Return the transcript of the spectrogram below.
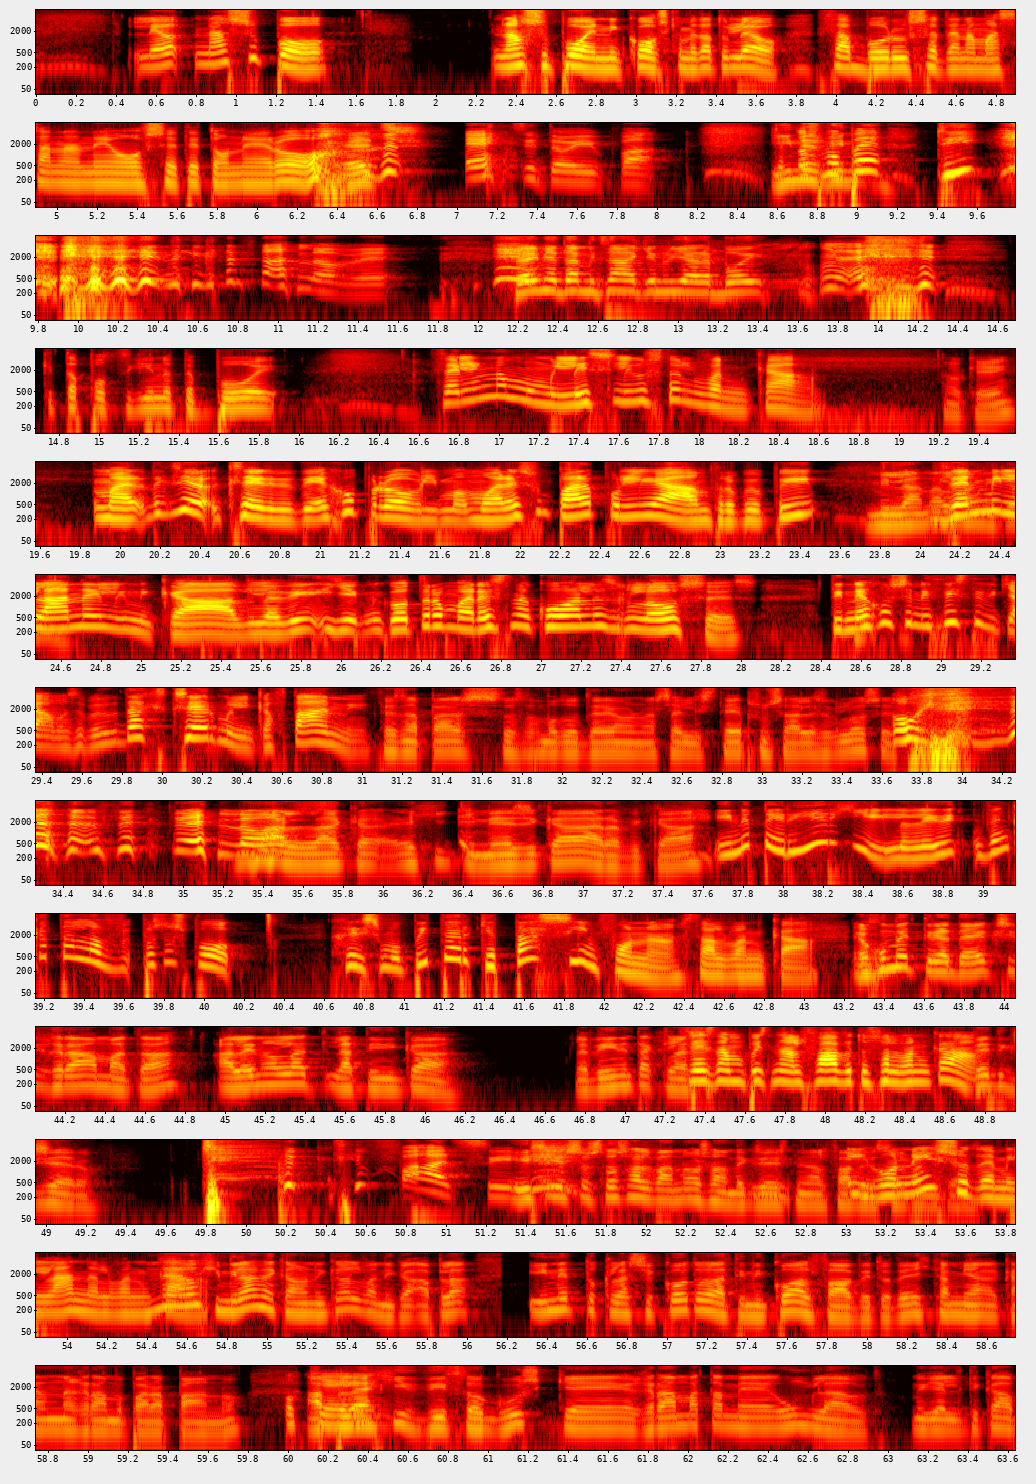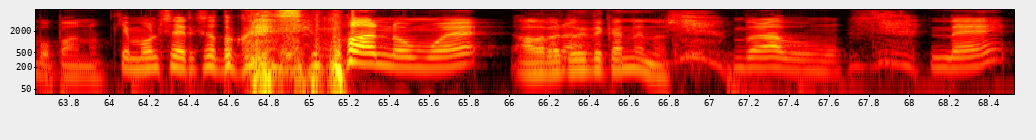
λέω, να σου πω. Να σου πω ενικός και μετά του λέω, θα μπορούσατε να μας ανανεώσετε το νερό. Έτσι. Έτσι το είπα. Και Είναι αυτός μου δυνα- είπε, τι, δεν κατάλαβε. Φέρει μια νταμιτζάνα καινούργια, ρε boy. Κοίτα πώς γίνεται, boy. Θέλω να μου μιλήσει λίγο στα αλβανικά. Οκ. Μα, δεν ξέρω, ξέρετε τι, έχω πρόβλημα. Μου αρέσουν πάρα πολλοί άνθρωποι οι οποίοι Μιλάνε δεν αλβανικά. μιλάνε ελληνικά. Δηλαδή, γενικότερα μου αρέσει να ακούω άλλες γλώσσες. Την έχω συνηθίσει τη δικιά μας. Εντάξει, ξέρουμε ελληνικά, φτάνει. Θες να πας στο σταθμό των τρένων να σε ληστέψουν σε άλλες γλώσσες; Όχι, δεν- δεν θέλω. Μαλάκα. Έχει κινέζικα, αραβικά. Είναι περίεργη. Δηλαδή, δεν καταλαβαίνω. Πώς να σου πω. Χρησιμοποιείται αρκετά σύμφωνα στα αλβανικά. Έχουμε 36 γράμματα, αλλά είναι όλα λατινικά. Δηλαδή είναι τα Θες κλασικά. να μου πεις την αλφάβητο στα αλβανικά; Δεν την ξέρω. Τι φάση. Είσαι σωστός Αλβανός αν δεν ξέρεις την Οι αλφάβητο. γονείς στα σου αλβανικά. δεν μιλάνε αλβανικά. Ναι, όχι, μιλάμε κανονικά αλβανικά. Απλά είναι το κλασικό το λατινικό αλφάβητο. Δεν έχει καμιά, κανένα γράμμα παραπάνω. Οκ. Απλά έχει διφθογκούς και γράμματα με umlaut, με διαλυτικά από πάνω. Και μόλις έριξα το κρασί πάνω μου, ε. Αλλά δεν το είδε κανένας. Μπράβο μου. Ναι.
